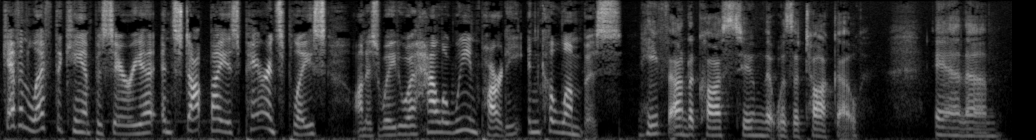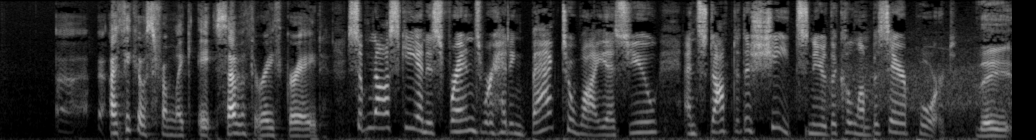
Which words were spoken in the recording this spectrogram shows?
Kevin left the campus area and stopped by his parents' place on his way to a Halloween party in Columbus. He found a costume that was a taco. And um, I think it was from like eight, seventh or eighth grade. Sobnoski and his friends were heading back to YSU and stopped at the Sheetz near the Columbus airport. They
